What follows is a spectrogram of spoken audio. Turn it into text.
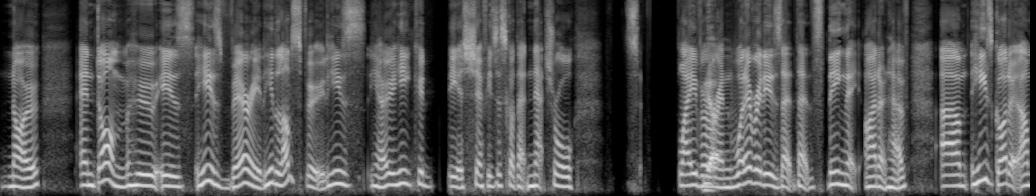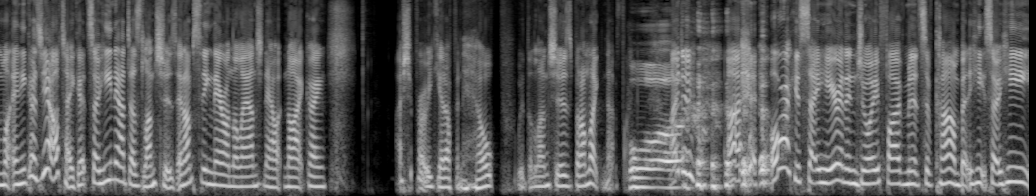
no. And Dom, who is he is very, He loves food. He's you know he could be a chef. He's just got that natural flavor Yeah. and whatever it is that that thing that I don't have. Um, he's got it. I'm like, and he goes, yeah, I'll take it. So he now does lunches, and I'm sitting there on the lounge now at night going. I should probably get up and help with the lunches, but I'm like, no, fuck I do. I, or I could stay here and enjoy five minutes of calm. But he, so he,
